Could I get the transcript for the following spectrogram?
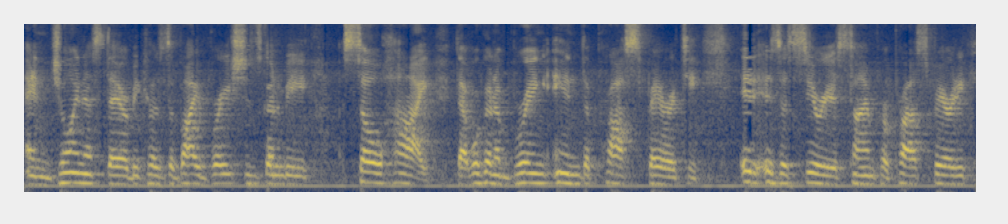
and join us there because the vibration is going to be so high that we're going to bring in the prosperity. It is a serious time for prosperity.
